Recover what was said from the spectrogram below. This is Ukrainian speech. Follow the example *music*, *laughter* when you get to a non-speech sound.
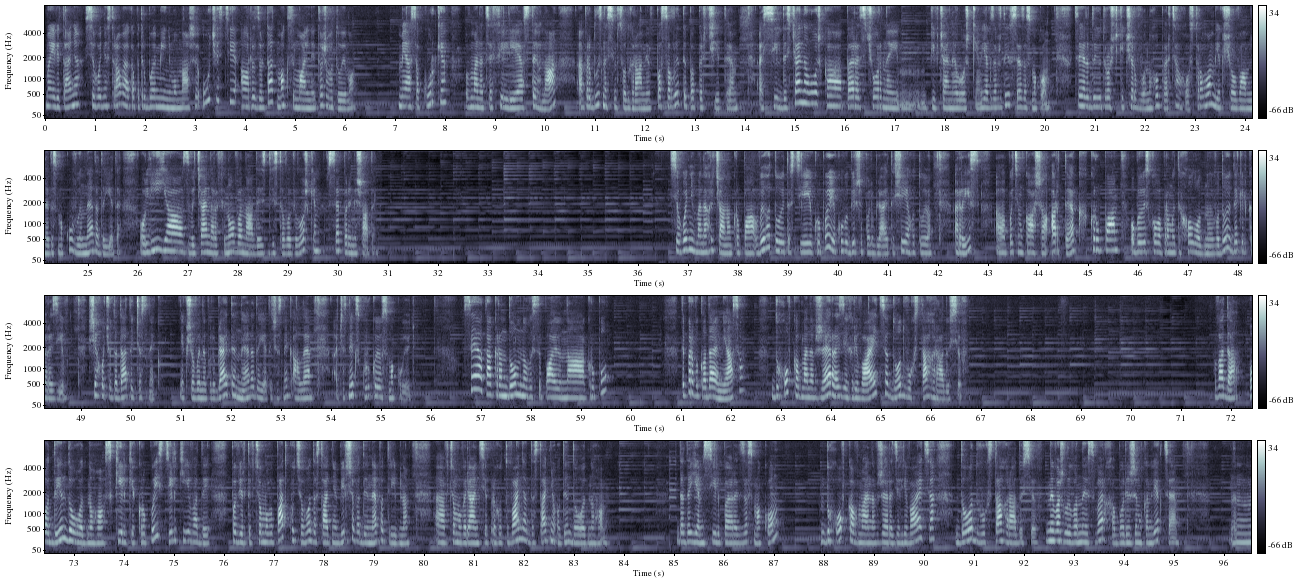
Мої вітання. Сьогодні страва, яка потребує мінімум нашої участі, а результат максимальний, тож готуємо. М'ясо курки, в мене це філе стегна, е, приблизно 700 грамів. Посолити, поперчити. Е, Сіль десь чайна ложка, перець чорний пів чайної ложки. Як завжди, все за смаком. Це я додаю трошечки червоного перця гострого. Якщо вам не до смаку, ви не додаєте. Олія, звичайна рафінована, десь 2 столові ложки. Все перемішати. Сьогодні в мене гречана крупа. Ви готуєте з цією крупою, яку ви більше полюбляєте. Ще я готую рис, потім каша артек крупа. Обов'язково промити холодною водою декілька разів. Ще хочу додати часник. Якщо ви не полюбляєте, не додаєте часник, але часник з куркою смакують. Все отак рандомно висипаю на крупу. Тепер викладаю м'ясо. Духовка в мене вже розігрівається до 200 градусів. Вода один до одного. Скільки крупи, стільки і води. Повірте, в цьому випадку цього достатньо більше води не потрібно. Е, В цьому варіанті приготування достатньо один до одного. Додаємо сіль перець за смаком. Духовка в мене вже розігрівається до 200 градусів. Неважливо низ верх або режим конвекція.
